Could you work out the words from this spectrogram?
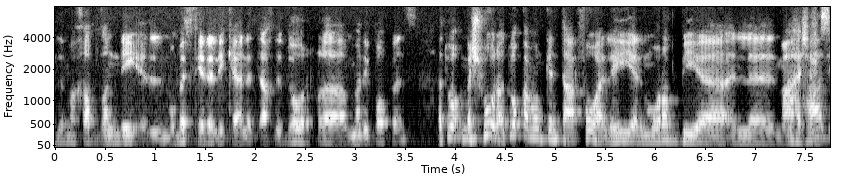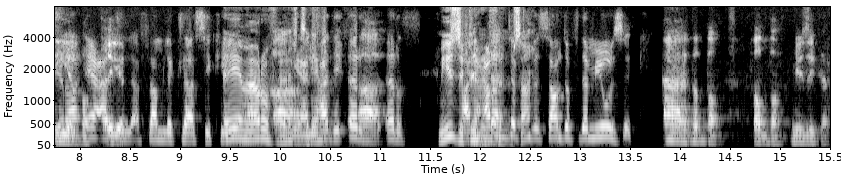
إذا ما خاب ظني الممثلة اللي كانت تأخذ دور آه، ماري بوبنز. أتوقع مشهورة أتوقع ممكن تعرفوها اللي هي المربية اللي معاها شمسية هذه رائعه الأفلام الكلاسيكية. اي معروفة آه. يعني هذه ارث آه. ارث music أنا عرفت صح؟ Sound of the Music آه بالضبط بالضبط musical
